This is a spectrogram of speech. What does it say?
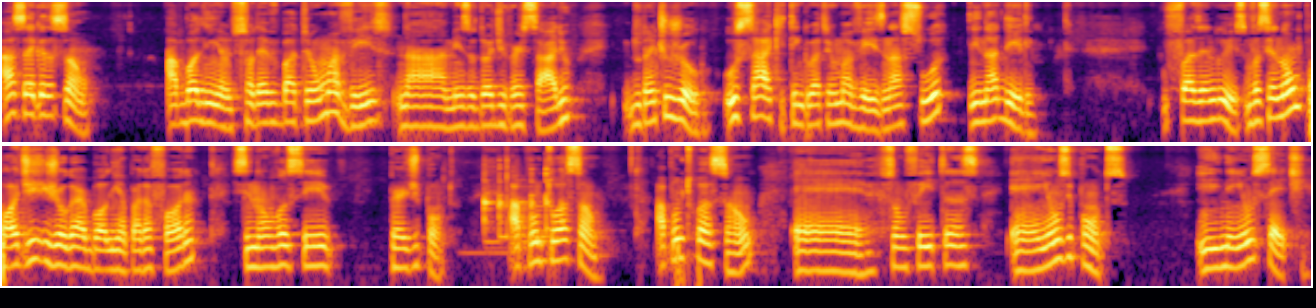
As regras são a bolinha só deve bater uma vez na mesa do adversário durante o jogo. O saque tem que bater uma vez na sua e na dele. Fazendo isso, você não pode jogar bolinha para fora, senão você perde ponto. A pontuação. A pontuação é, são feitas é, em 11 pontos e nenhum 7.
